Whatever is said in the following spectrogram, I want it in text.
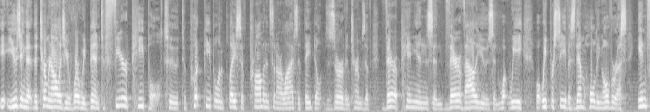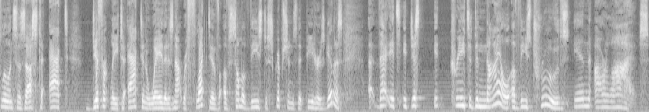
using the, the terminology of where we've been, to fear people, to, to put people in a place of prominence in our lives that they don't deserve in terms of their opinions and their values and what we, what we perceive as them holding over us, influences us to act differently, to act in a way that is not reflective of some of these descriptions that Peter has given us. Uh, that it's, it just it creates a denial of these truths in our lives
